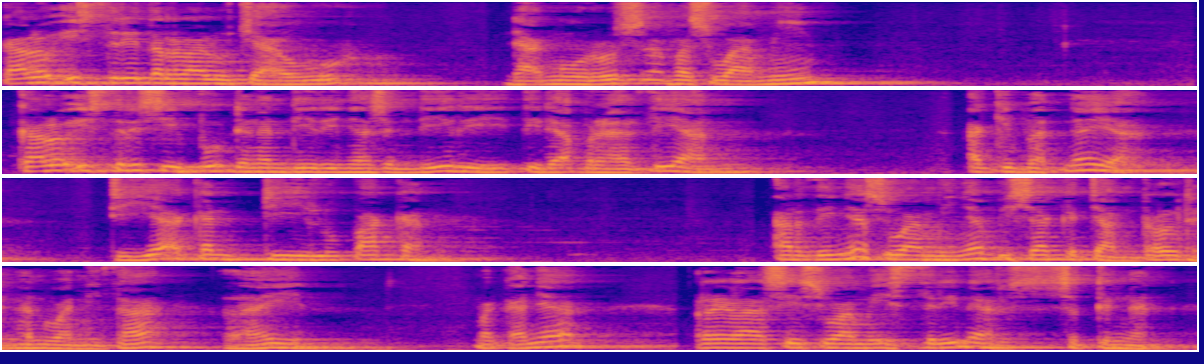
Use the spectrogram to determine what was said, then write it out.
Kalau istri terlalu jauh, tidak ngurus sama suami. Kalau istri sibuk dengan dirinya sendiri, tidak perhatian, akibatnya ya dia akan dilupakan. Artinya suaminya bisa kecantol dengan wanita lain. Makanya relasi suami istri ini harus sedengan.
